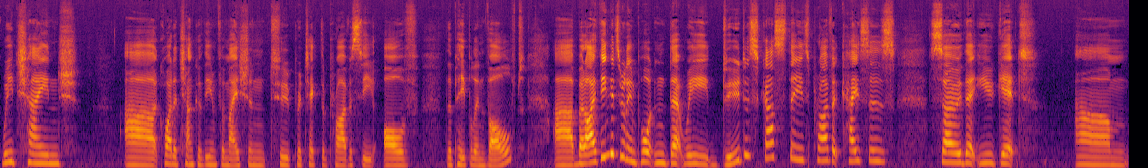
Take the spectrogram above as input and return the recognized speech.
we change uh, quite a chunk of the information to protect the privacy of the people involved. Uh, but I think it's really important that we do discuss these private cases so that you get um,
